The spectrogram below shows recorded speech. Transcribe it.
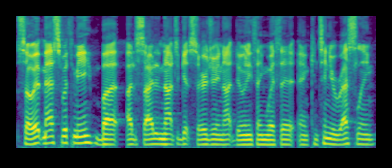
so it messed with me, but I decided not to get surgery, not do anything with it, and continue wrestling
